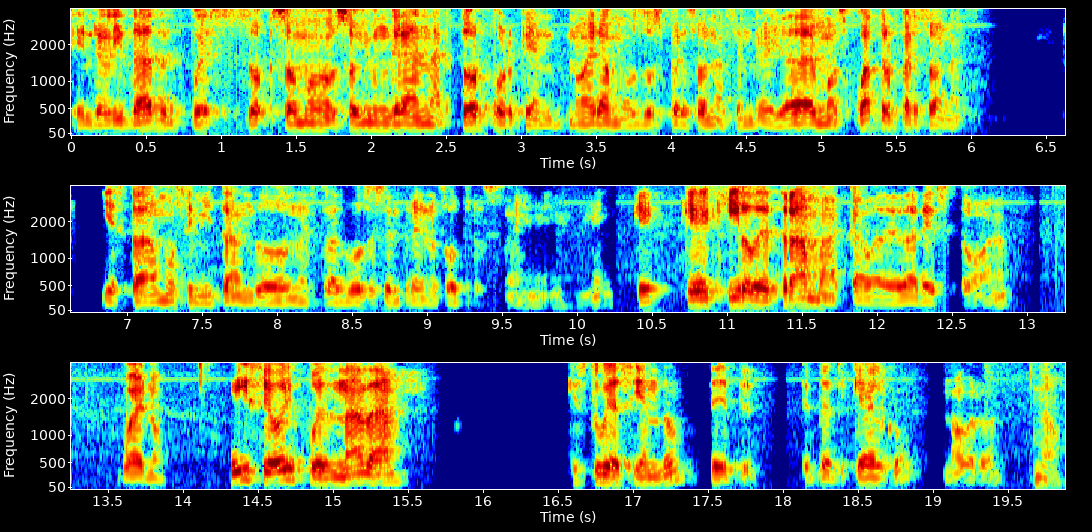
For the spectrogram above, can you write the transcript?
En realidad, pues somos, soy un gran actor porque no éramos dos personas, en realidad éramos cuatro personas y estábamos imitando nuestras voces entre nosotros. ¿eh? ¿Qué, ¿Qué, giro de trama acaba de dar esto? ¿eh? Bueno, ¿qué hice hoy? Pues nada. ¿Qué estuve haciendo? ¿Te, te, platiqué algo? No, ¿verdad? No.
